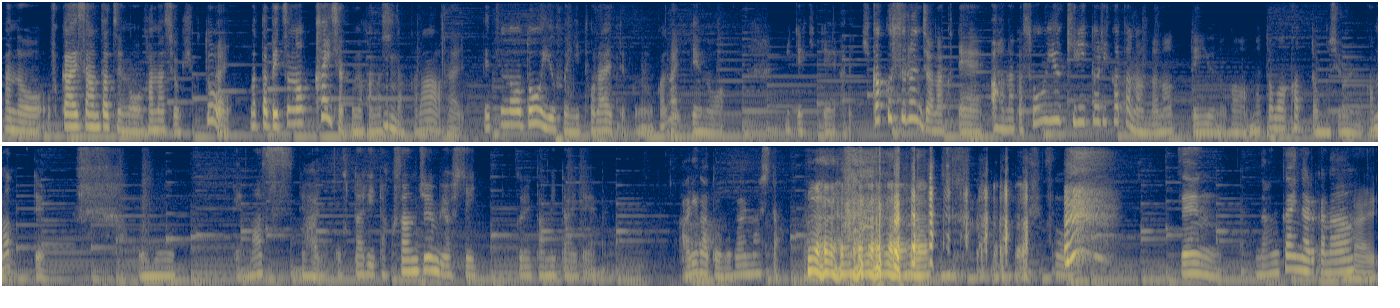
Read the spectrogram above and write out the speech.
あの深井さんたちの話を聞くと、はい。また別の解釈の話だから、はい。別のどういうふうに捉えてくるのかなっていうのは見てきて、比較するんじゃなくてあなんかそういう切り取り方なんだなっていうのがまた分かって面白いのかなって思ってます。でもはいお二人たくさん準備をしてくれたみたいでありがとうございました。そう全何回になるかな、はい。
